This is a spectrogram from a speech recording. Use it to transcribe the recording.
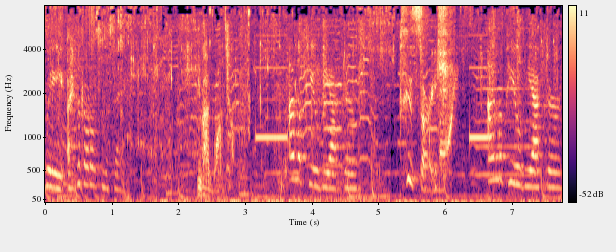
Wait, I forgot what I was gonna say. You had one job. I'm a POV actor. Sorry. I'm a POV actor.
